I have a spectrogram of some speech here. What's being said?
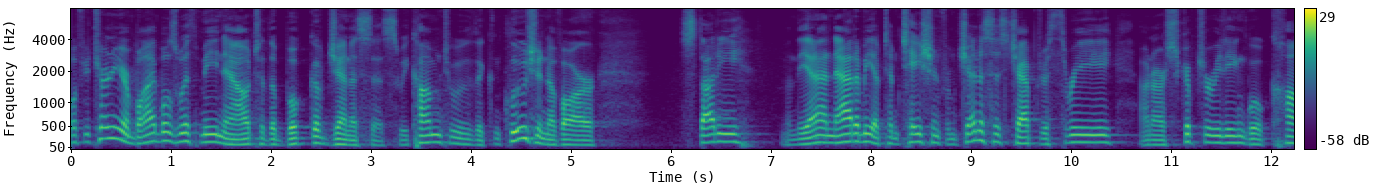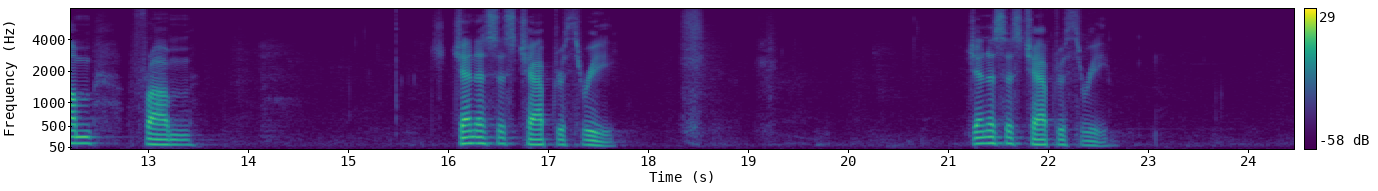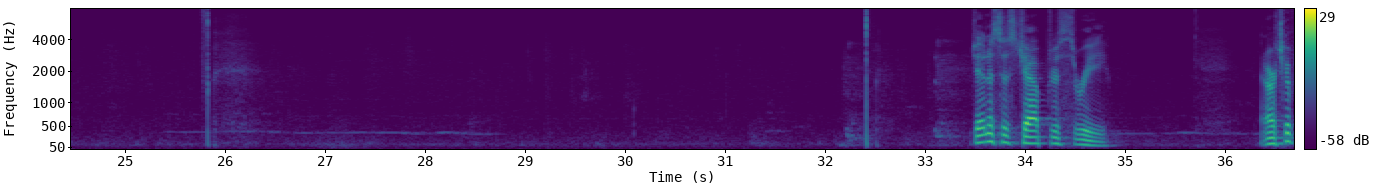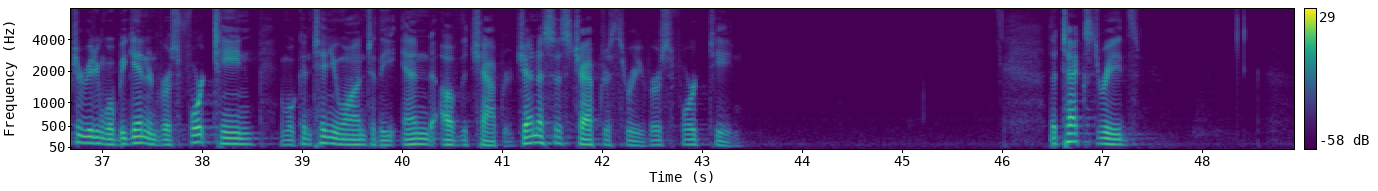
Well, if you're turning your Bibles with me now to the book of Genesis, we come to the conclusion of our study on the anatomy of temptation from Genesis chapter 3, and our scripture reading will come from Genesis chapter 3. Genesis chapter 3. Genesis chapter 3. And our scripture reading will begin in verse 14 and will continue on to the end of the chapter. Genesis chapter 3, verse 14. The text reads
